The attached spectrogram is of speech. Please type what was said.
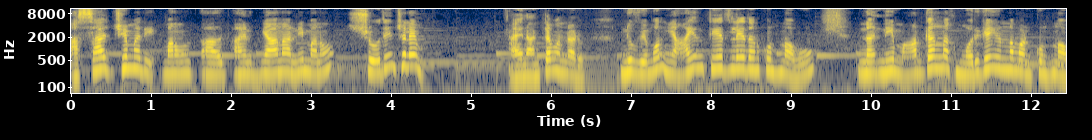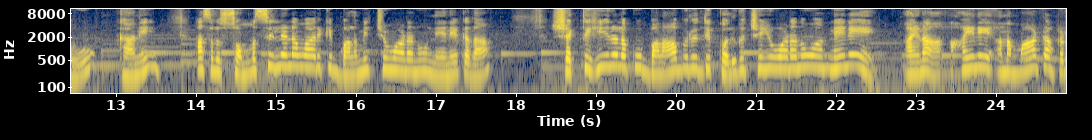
అసాధ్యం అది మనం ఆయన జ్ఞానాన్ని మనం శోధించలేం. ఆయన అంటూ ఉన్నాడు నువ్వేమో న్యాయం తీరలేదనుకుంటున్నావు నీ మార్గాలు నాకు మరుగై ఉన్నావు అనుకుంటున్నావు కానీ అసలు సొమ్మసిల్లిన వారికి బలమిచ్చేవాడను నేనే కదా. శక్తిహీనులకు బలాభివృద్ధి కలుగు చేయువాడను నేనే. ఆయన ఆయనే అన్న మాట అక్కడ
